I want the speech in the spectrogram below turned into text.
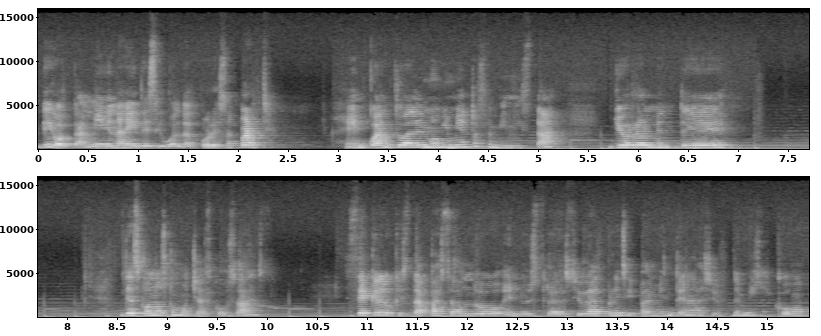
digo, también hay desigualdad por esa parte. En cuanto al movimiento feminista, yo realmente desconozco muchas cosas. Sé que lo que está pasando en nuestra ciudad, principalmente en la Ciudad de México,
